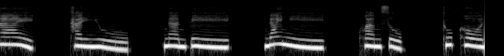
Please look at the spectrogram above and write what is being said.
ให้ ไทยอยู่ นานปี ได้มี ความสุข ทุกคน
